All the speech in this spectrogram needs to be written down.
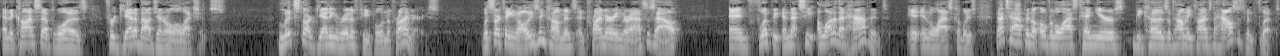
And the concept was forget about general elections. Let's start getting rid of people in the primaries. Let's start taking all these incumbents and primarying their asses out and flipping. And that, see, a lot of that happened in, in the last couple of years. That's happened over the last 10 years because of how many times the House has been flipped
